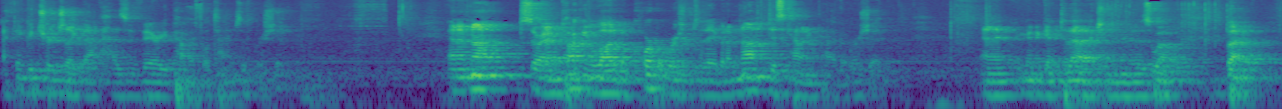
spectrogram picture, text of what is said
I think a church like that has very powerful times of worship. And I'm not, sorry, I'm talking a lot about corporate worship today, but I'm not discounting private worship. And I'm going to get to that actually in a minute as well. But,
